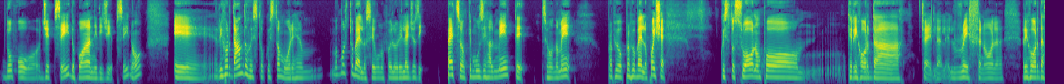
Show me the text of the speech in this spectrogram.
dopo Gypsy, dopo anni di Gypsy, no? E ricordando questo, questo amore, che è molto bello se uno poi lo rilegge così. Pezzo anche musicalmente, secondo me, proprio, proprio bello. Poi c'è questo suono un po' mm, che ricorda, cioè il, il riff, no? Ricorda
